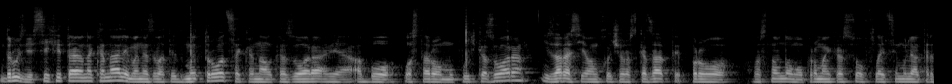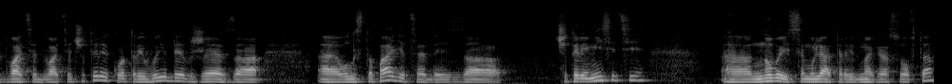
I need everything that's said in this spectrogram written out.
Друзі, всіх вітаю на каналі. Мене звати Дмитро, це канал Казуаравія або по-старому Путь Казуара. І зараз я вам хочу розказати про в основному про Microsoft Flight Simulator 2024, котрий вийде вже за е, у листопаді, це десь за 4 місяці. Е, новий симулятор від Microsoft.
